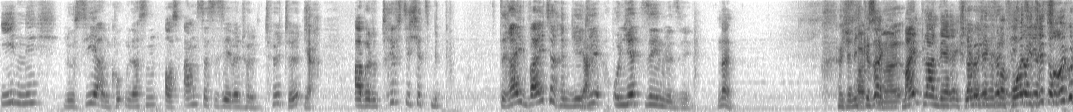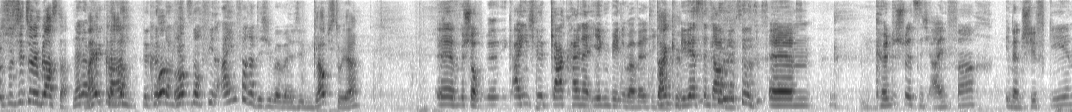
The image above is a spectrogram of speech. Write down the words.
ihn nicht Lucia angucken lassen, aus Angst, dass er sie eventuell tötet. Ja. Aber du triffst dich jetzt mit drei weiteren Jedi Ja. und jetzt sehen wir sie. Nein. Hab ich ja Ich nicht frag sie gesagt. mal- mein Plan wäre, ich schlage Ja, euch jetzt können vor, sie tritt zurück und du ziehst zu dem Blaster. Nein, aber mein wir können, Plan. doch, wir können Oh, doch oh. jetzt noch viel einfacher dich überwältigen. Glaubst du, ja? Äh, stopp. Äh, eigentlich will gar keiner irgendwen überwältigen. Danke. Wie wär's denn damit? ähm, könntest du jetzt nicht einfach in dein Schiff gehen,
